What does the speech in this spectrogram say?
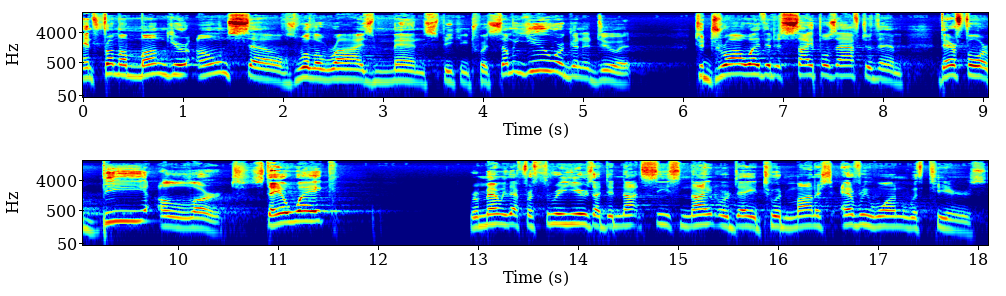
And from among your own selves will arise men speaking twists. Some of you are going to do it to draw away the disciples after them. Therefore, be alert. Stay awake. Remembering that for three years I did not cease night or day to admonish everyone with tears.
